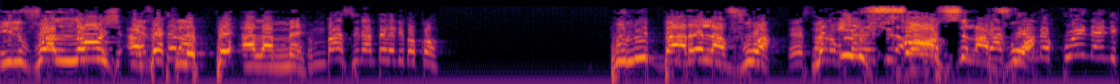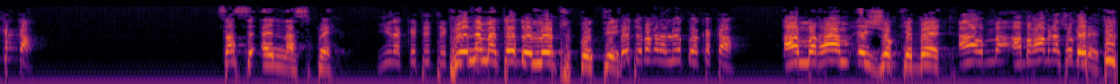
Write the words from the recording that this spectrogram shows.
Il voit l'ange avec l'épée à la main pour lui barrer la voie. Mais il force la voie. Ça, c'est un aspect. Prenez maintenant de l'autre côté. Amram et Jochebed et tout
